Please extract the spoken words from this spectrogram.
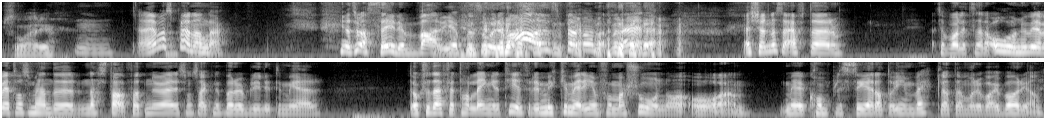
Så är det ju. Mm. Ja, det var spännande. Jag tror jag säger det varje episod. Jag bara ah, det är spännande. Men det är det. Jag kände så efter att jag var lite såhär åh nu vill jag veta vad som händer nästa. För att nu är det som sagt nu börjar det bli lite mer. Det är också därför det tar längre tid för det är mycket mer information och, och um, mer komplicerat och invecklat än vad det var i början.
